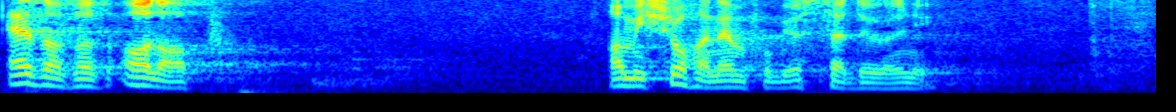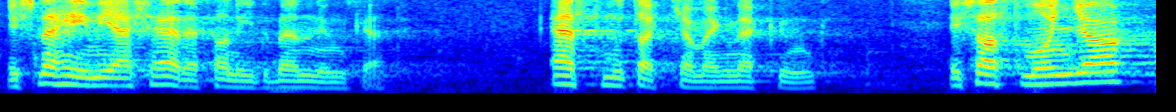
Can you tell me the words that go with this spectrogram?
Ez az az alap, ami soha nem fog összedőlni. És Nehémiás erre tanít bennünket. Ezt mutatja meg nekünk. És azt mondja,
